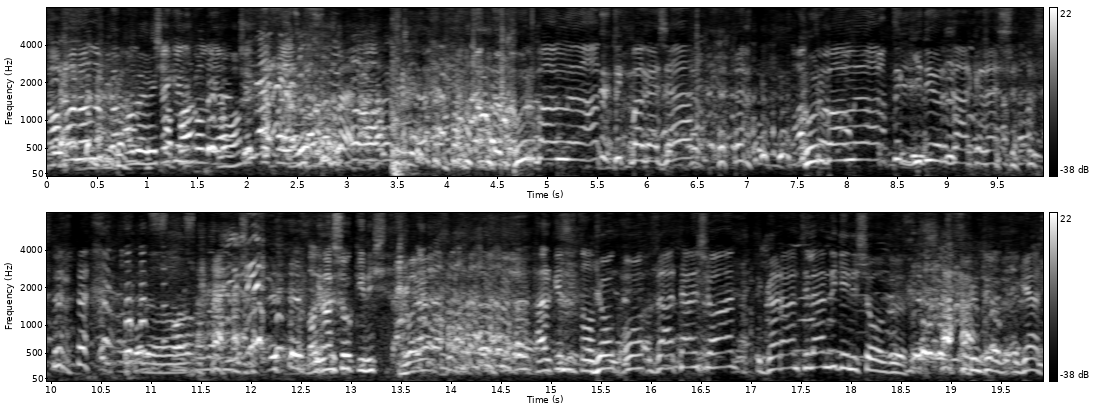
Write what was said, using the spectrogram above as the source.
Kapan oğlum kapan. Çek eli kolu ya. Çek kafayı. Kurbanlığı attık bagaja. Kurbanlığı attık gidiyoruz arkadaşlar. Bagaj çok geniş. Herkesin tavsiye Yok o zaten şu an garantilendi geniş olduğu. Sıkıntı yok. Gel.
